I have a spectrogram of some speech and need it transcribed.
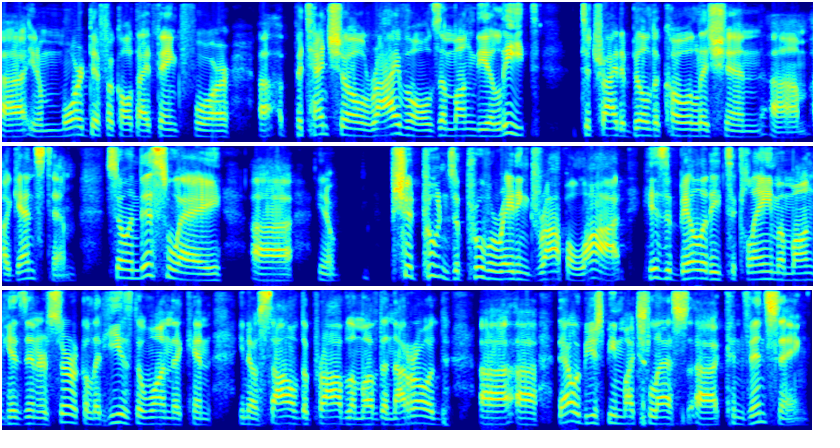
uh, you know more difficult, I think, for uh, potential rivals among the elite to try to build a coalition um, against him. So in this way, uh, you know, should Putin's approval rating drop a lot, his ability to claim among his inner circle that he is the one that can, you know, solve the problem of the narod, uh, uh, that would be just be much less uh, convincing.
